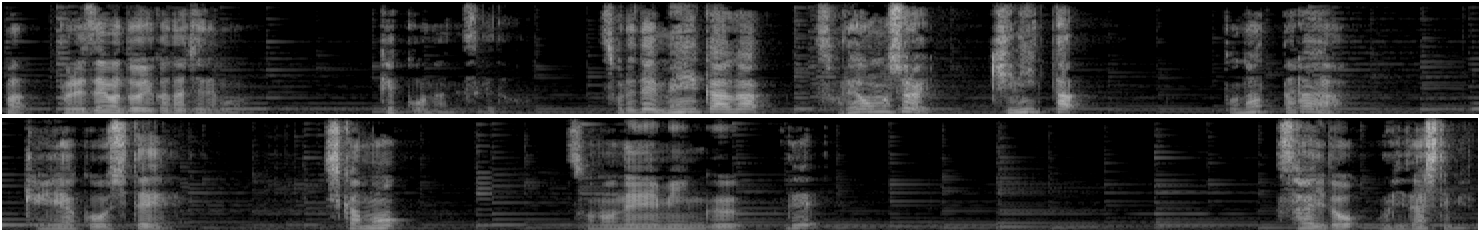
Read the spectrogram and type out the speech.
まあ、プレゼンはどういう形でも結構なんですけど、それでメーカーが、それ面白い、気に入った、となったら、契約をして、しかも、そのネーミングで、再度売り出してみる。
